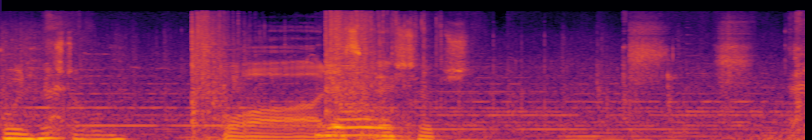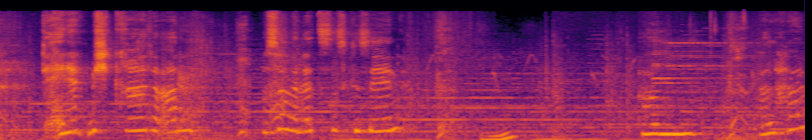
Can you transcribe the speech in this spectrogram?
coolen Hirsch da oben. Boah, der ist echt hübsch. Der erinnert mich gerade an. Was haben wir letztens gesehen? Mhm. Ähm, Valheim?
